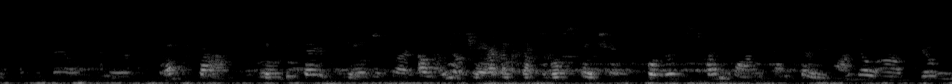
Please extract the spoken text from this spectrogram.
just make me down here. Next stop, 63rd Street. Just start, A wheelchair accessible station for routes 21 and 31. you know, um, Joey,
